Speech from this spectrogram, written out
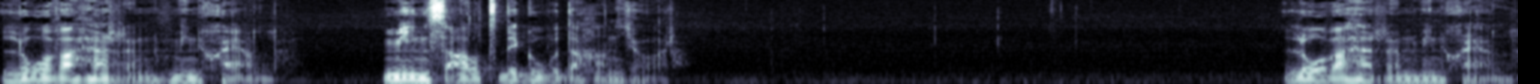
Lova Herren, min själ. Minns allt det goda han gör. Lova Herren, min själ.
